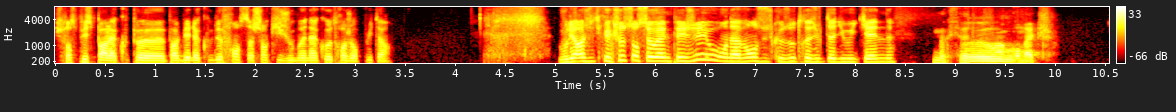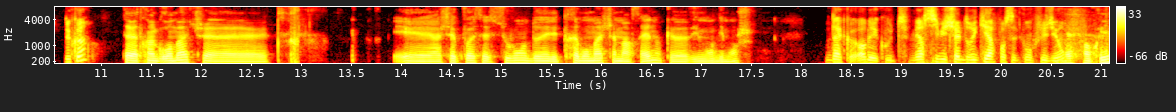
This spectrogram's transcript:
Je pense plus par, la coupe, euh, par le biais de la Coupe de France, sachant qu'ils jouent Monaco trois jours plus tard. Vous voulez rajouter quelque chose sur ce OMPG ou on avance jusqu'aux autres résultats du week-end? Ça va être un gros match. De quoi? Ça va être un gros match. Et à chaque fois, ça a souvent donné des très bons matchs à Marseille, donc euh, vivement dimanche. D'accord, bah écoute, merci Michel Drucker pour cette conclusion. prie.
